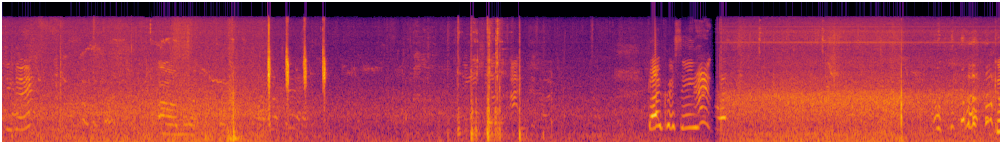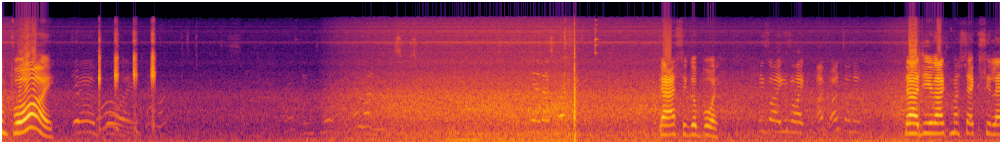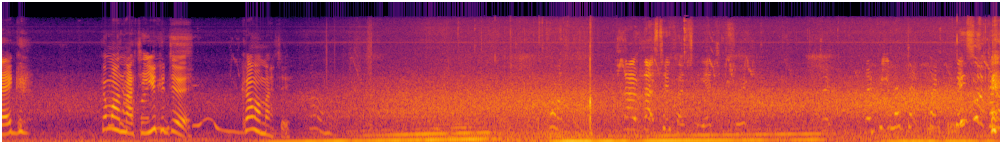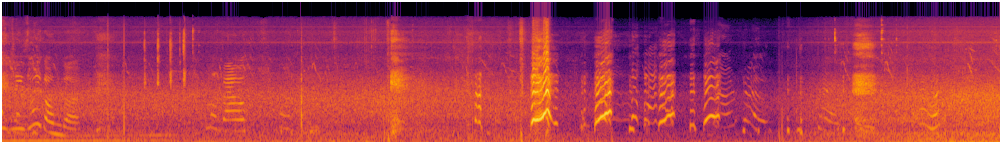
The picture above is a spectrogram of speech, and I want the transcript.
glad you it? Um, oh, no. Good boy. Good boy. Yeah, that's a good boy. He's like, he's like, I've, I've done it. Dad, do you like my sexy leg? Come on, Matty, you can do it. Come on, Matty. Put your leg down. He's like bending his leg under. Come on, Val.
